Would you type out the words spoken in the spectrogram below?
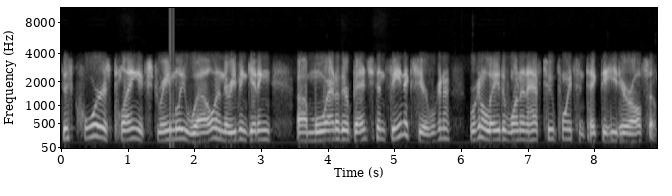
this core is playing extremely well, and they're even getting uh, more out of their bench than Phoenix here. We're gonna we're gonna lay the one and a half two points and take the Heat here also.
